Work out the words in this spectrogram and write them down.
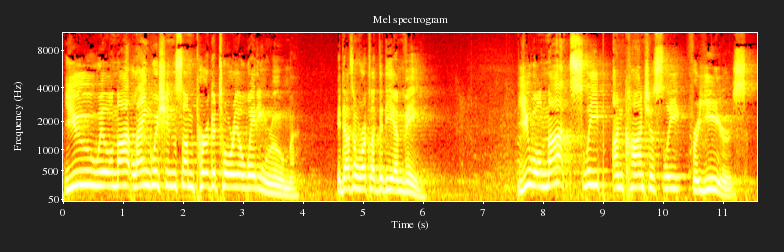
You will not languish in some purgatorial waiting room. It doesn't work like the DMV. You will not sleep unconsciously for years.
